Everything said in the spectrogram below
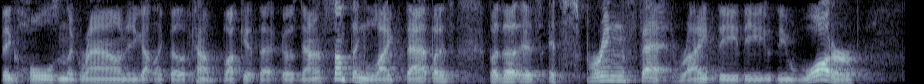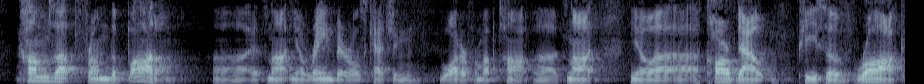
big holes in the ground, and you got like the kind of bucket that goes down. It's something like that, but it's but the it's it's spring fed, right? The the the water comes up from the bottom. Uh, it's not you know rain barrels catching water from up top. Uh, it's not you know a, a, carved out piece of rock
